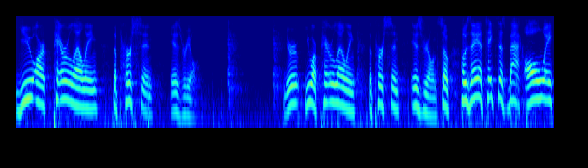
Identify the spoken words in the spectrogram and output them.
you are paralleling the person Israel. You're, you are paralleling the person Israel. And so Hosea takes us back all the way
